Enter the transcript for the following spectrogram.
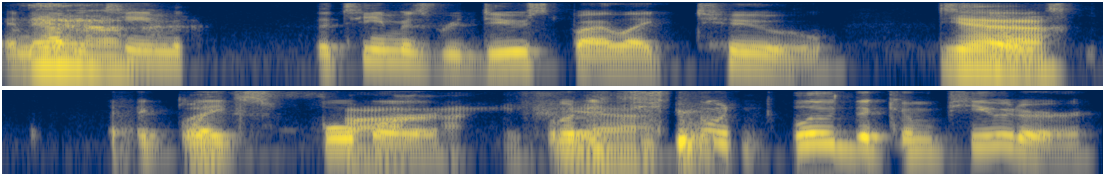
and now yeah. the team the team is reduced by like two. So yeah. Like Blake's four, five, but yeah. if you include the computer,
